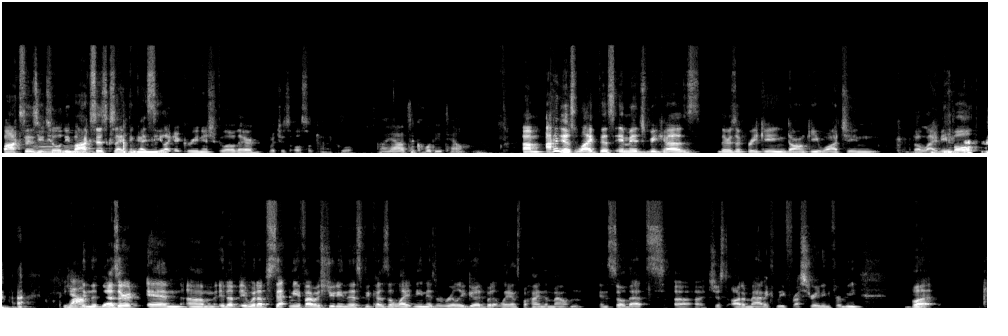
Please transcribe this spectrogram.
boxes, utility Mm. boxes, because I think I Mm. see like a greenish glow there, which is also kind of cool. oh yeah, that's a cool detail. Um, I just like this image because there's a freaking donkey watching the lightning bolt Yeah. in the desert, and um, it it would upset me if I was shooting this because the lightning is really good, but it lands behind the mountain, and so that's uh, just automatically frustrating for me. But I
